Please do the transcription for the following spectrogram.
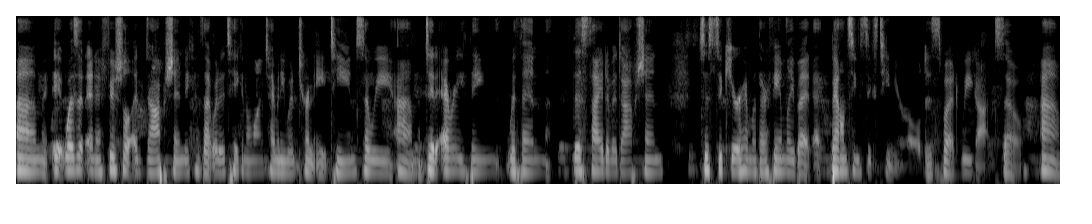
Um, it wasn't an official adoption because that would have taken a long time and he would turn 18 so we um, did everything within this side of adoption to secure him with our family but bouncing 16 year old is what we got so um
